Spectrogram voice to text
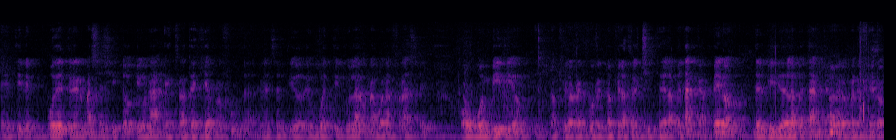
eh, tiene, puede tener más éxito que una estrategia profunda, en el sentido de un buen titular, una buena frase o un buen vídeo, no quiero recurrir, no quiero hacer el chiste de la petanca, pero del vídeo de la petanca, pero me refiero,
